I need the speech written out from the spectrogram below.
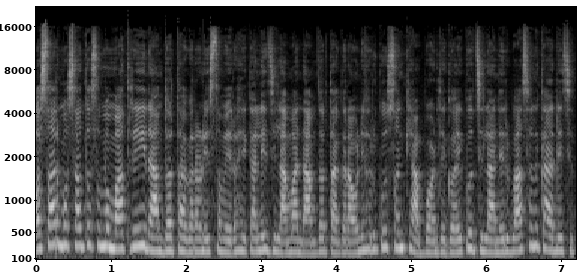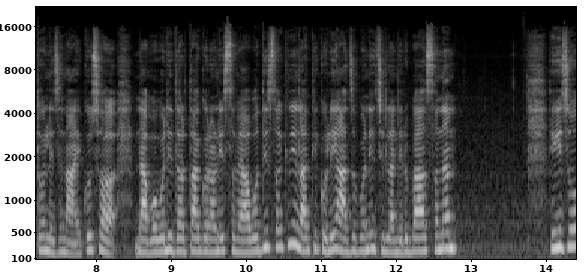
असार मसान्तसम्म मात्रै नाम दर्ता गराउने समय रहेकाले जिल्लामा नाम दर्ता गराउनेहरूको संख्या बढ्दै गएको जिल्ला निर्वाचन कार्य चितवनले जनाएको छ। नामावली दर्ता गराउने समयावधि सकिने लागेकोले आज पनि जिल्ला निर्वाचन हिजो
